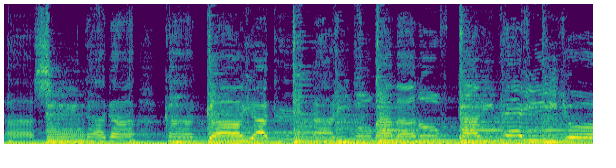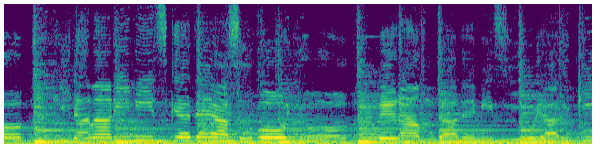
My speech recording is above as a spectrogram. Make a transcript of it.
明日が輝くありのままの二人でいいよ。日だまり見つけて遊ぼうよ。ベランダで水をやる君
